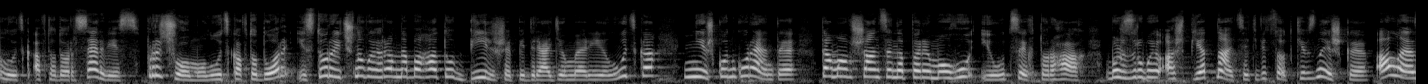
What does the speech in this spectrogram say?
Луцьк Автодор-Сервіс. Причому Луцьк Автодор історично виграв набагато більше підрядів мерії Луцька ніж конкуренти, та мав шанси на перемогу і у цих торгах, бо ж зробив аж 15% знижки. Але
